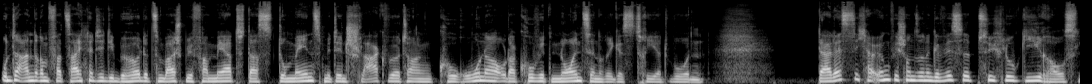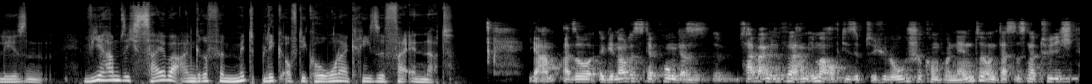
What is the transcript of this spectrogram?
Unter anderem verzeichnete die Behörde zum Beispiel vermehrt, dass Domains mit den Schlagwörtern Corona oder Covid-19 registriert wurden. Da lässt sich ja irgendwie schon so eine gewisse Psychologie rauslesen. Wie haben sich Cyberangriffe mit Blick auf die Corona-Krise verändert? Ja, also äh, genau das ist der Punkt. Also äh, Cyberangriffe haben immer auch diese psychologische Komponente und das ist natürlich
